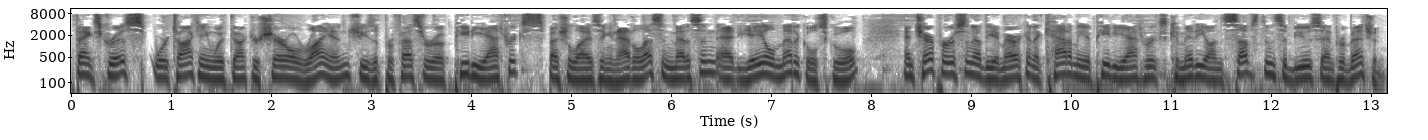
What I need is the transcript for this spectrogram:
Thanks, Chris. We're talking with Dr. Sheryl Ryan. She's a professor of pediatrics specializing in adolescent medicine at Yale Medical School and chairperson of the American Academy of Pediatrics Committee on Substance Abuse and Prevention.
